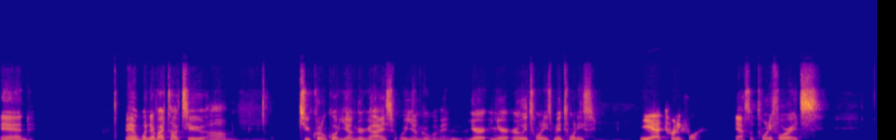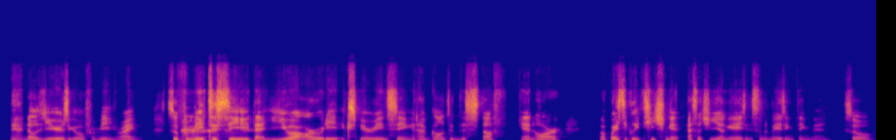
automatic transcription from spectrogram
And man whenever i talk to um, to quote unquote younger guys or younger women. Mm. You're in your early 20s, mid 20s? Yeah, 24. Yeah, so 24, it's, man, that was years ago for me, right? So for me to see that you are already experiencing and have gone through this stuff and are well, basically teaching it at such a young age, it's an amazing thing, man. So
